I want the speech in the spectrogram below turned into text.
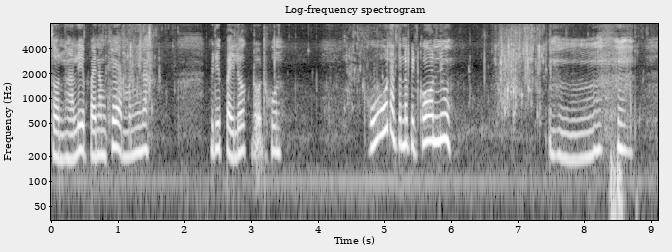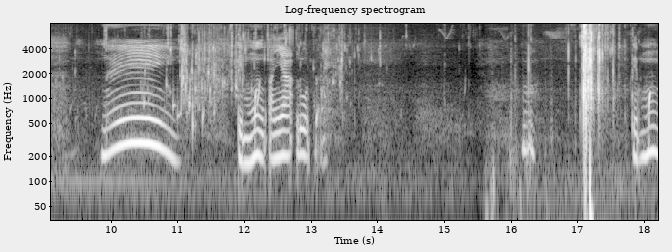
สอนหาเรียบไปน้ำแคบมันนี่นะไม่ได้ไปเลิกเด้อทุกคนโอ้นั่นตัวนั้นเป็นก้อนอยู่นี่เต็มมืออันยะรูดแบบนี้ เต็มมือ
